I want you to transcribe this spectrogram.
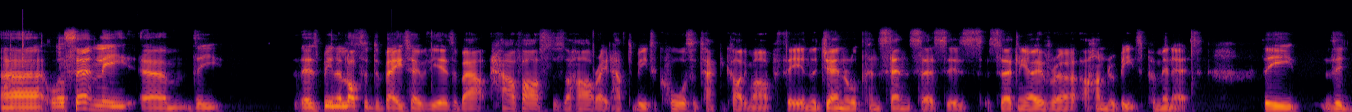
Uh, well, certainly um, the there's been a lot of debate over the years about how fast does the heart rate have to be to cause a tachycardiomyopathy, and the general consensus is certainly over 100 beats per minute. The the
